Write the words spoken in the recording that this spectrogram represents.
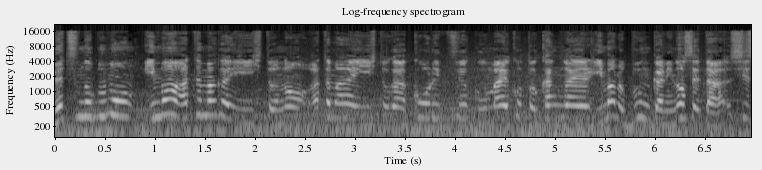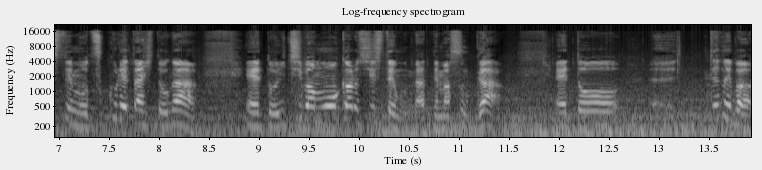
別の部門、今頭がいい人の、頭がいい人が効率よくうまいこと考える、今の文化に乗せたシステムを作れた人が、えっ、と、一番儲かるシステムになってますが、えっ、と、例えば、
